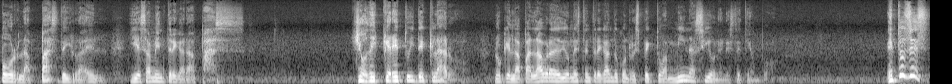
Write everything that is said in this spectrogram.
por la paz de Israel y esa me entregará paz. Yo decreto y declaro lo que la palabra de Dios me está entregando con respecto a mi nación en este tiempo. Entonces,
